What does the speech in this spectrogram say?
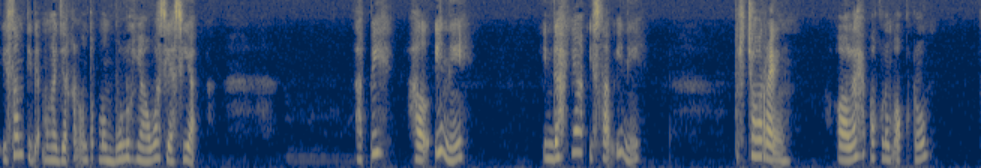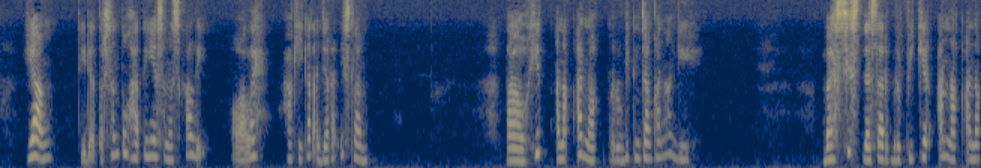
Islam tidak mengajarkan untuk membunuh nyawa sia-sia. Tapi hal ini, indahnya Islam ini, tercoreng oleh oknum-oknum yang tidak tersentuh hatinya sama sekali oleh hakikat ajaran Islam. Tauhid anak-anak perlu dikencangkan lagi. Basis dasar berpikir anak-anak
